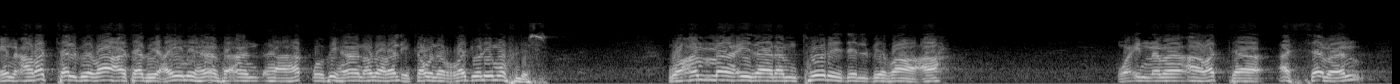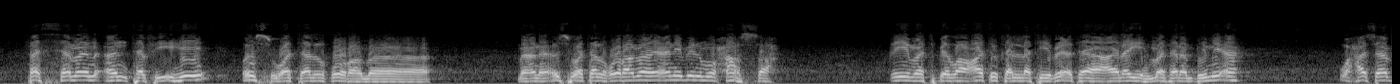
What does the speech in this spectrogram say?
إن أردت البضاعة بعينها فأنت أحق بها نظرا لكون الرجل مفلس. وأما إذا لم ترد البضاعة وإنما أردت الثمن فالثمن أنت فيه أسوة الغرماء. معنى أسوة الغرماء يعني بالمحاصة. قيمة بضاعتك التي بعتها عليه مثلا بمئة وحسب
